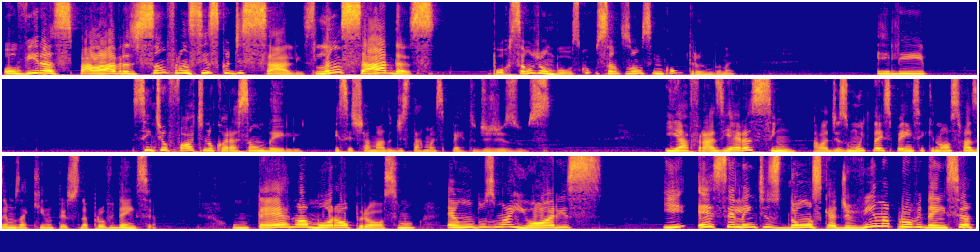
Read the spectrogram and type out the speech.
ouvir as palavras de São Francisco de Sales, lançadas por São João Bosco, os santos vão se encontrando, né? Ele sentiu forte no coração dele esse chamado de estar mais perto de Jesus. E a frase era assim: ela diz muito da experiência que nós fazemos aqui no texto da Providência. Um terno amor ao próximo é um dos maiores e excelentes dons que a divina providência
